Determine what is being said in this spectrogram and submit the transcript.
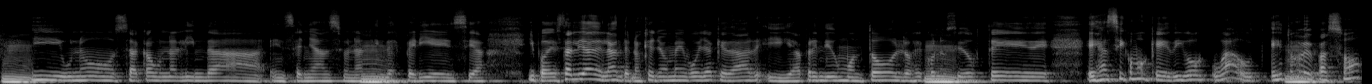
mm. y uno saca una linda enseñanza, una linda mm. experiencia y poder salir adelante. No es que yo me voy a quedar y he aprendido un montón, los he mm. conocido a ustedes. Es así como que digo, wow, esto que me pasó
